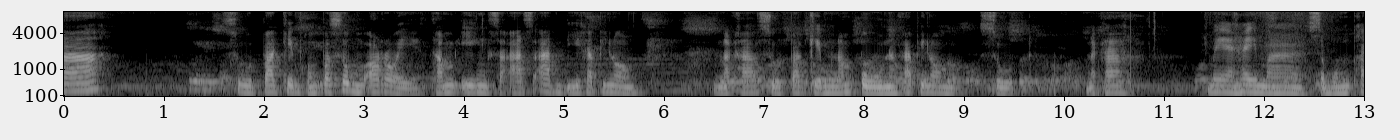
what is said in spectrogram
ะ สูตรปลาเค็มของปลาส้มอร่อยทำเองสะอาดสะอาดดีค่ะพี่น้องนะคะ สูตรปลาเค็มน้ำปูนะคะ พี่น้องสูตรนะคะ แม่ให้มาสมุนไพร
